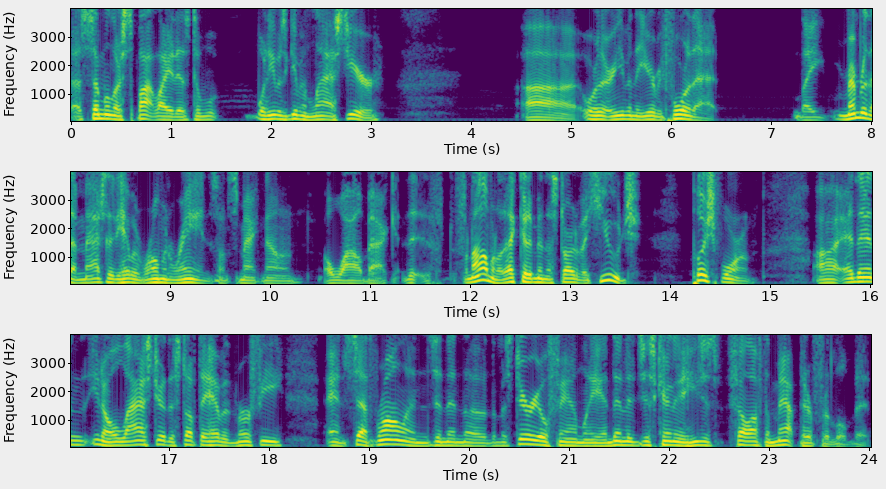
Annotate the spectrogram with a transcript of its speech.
a similar spotlight as to w- what he was given last year, uh, or even the year before that. Like, remember that match that he had with Roman Reigns on SmackDown a while back? Phenomenal. That could have been the start of a huge push for him. Uh, and then, you know, last year, the stuff they had with Murphy and Seth Rollins and then the, the Mysterio family. And then it just kind of, he just fell off the map there for a little bit.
